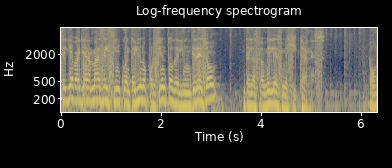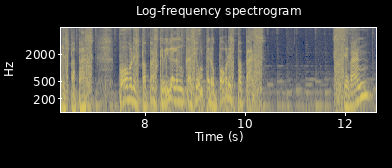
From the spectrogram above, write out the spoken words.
se lleva ya más del 51% del ingreso de las familias mexicanas. Pobres papás, pobres papás que viven la educación, pero pobres papás. ¿Se van?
